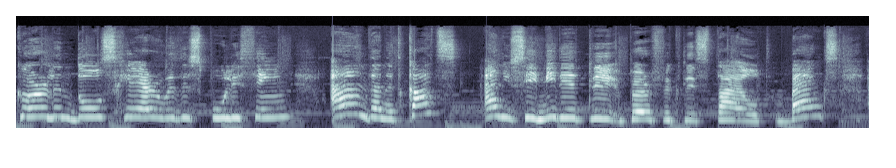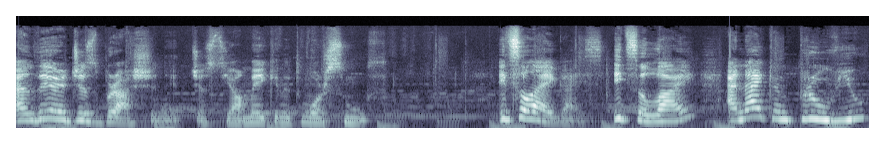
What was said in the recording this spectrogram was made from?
curling doll's hair with this spoolie thing, and then it cuts, and you see immediately perfectly styled bangs, and they're just brushing it, just, yeah, making it more smooth. It's a lie, guys. It's a lie, and I can prove you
